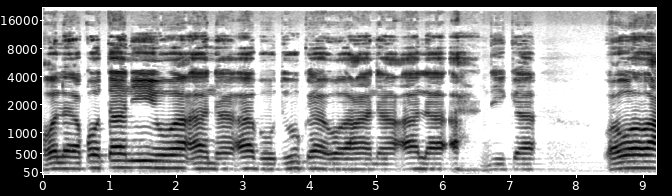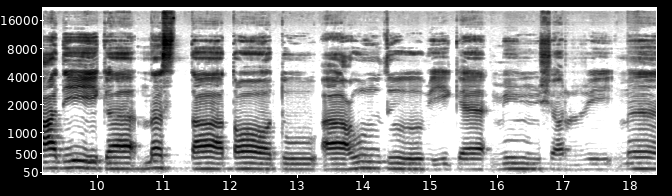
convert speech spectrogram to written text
خلقتني وأنا عبدك وأنا على عهدك ووعدك ما استطعت. أعوذ بك من شر ما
